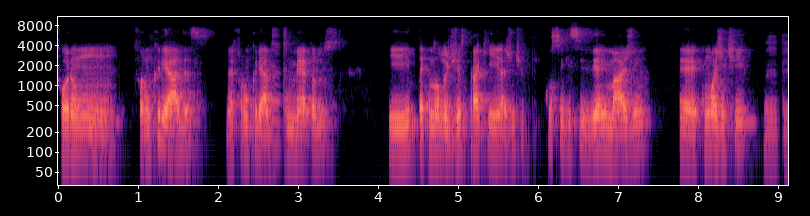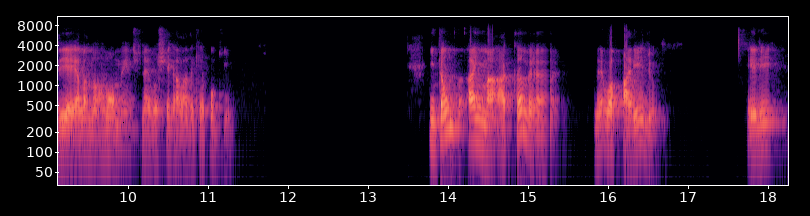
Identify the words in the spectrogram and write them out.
foram, foram criadas, né, foram criados métodos e tecnologias para que a gente conseguisse ver a imagem é, como a gente vê ela normalmente. Né? Vou chegar lá daqui a pouquinho. Então, a, a câmera, né, o aparelho, ele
